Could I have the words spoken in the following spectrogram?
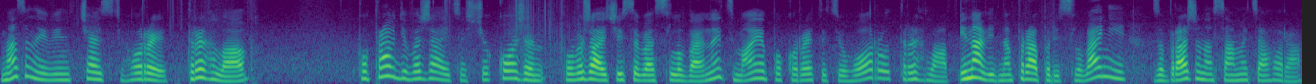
Названий він в честь гори Триглав. По правді вважається, що кожен поважаючий себе словенець має покорити цю гору Триглав. І навіть на прапорі Словенії зображена саме ця гора.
